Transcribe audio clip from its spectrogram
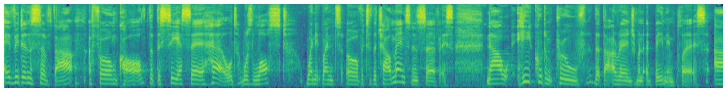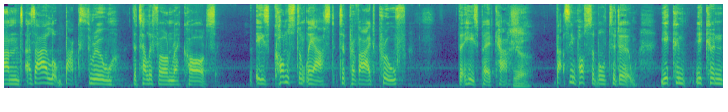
evidence of that, a phone call that the CSA held, was lost when it went over to the Child Maintenance Service. Now, he couldn't prove that that arrangement had been in place. And as I look back through the telephone records he's constantly asked to provide proof that he's paid cash. Yeah. That's impossible to do. You can you can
